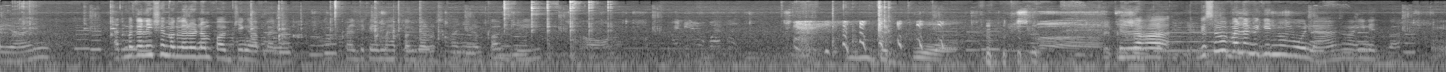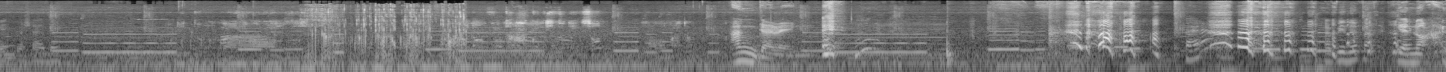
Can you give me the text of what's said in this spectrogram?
yan. At magaling siya maglaro ng PUBG nga pala. Pwede kayo makipaglaro sa kanya ng PUBG. Gusto, ka, gusto mo ba lamigin mo muna? Mainit ba? Mainit masyado. Ang galing. Sabi na bakit gano'n?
